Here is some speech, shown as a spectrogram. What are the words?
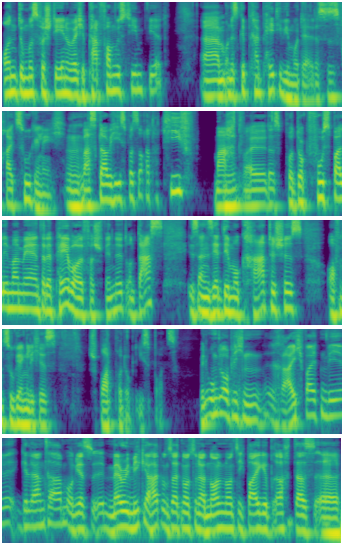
und du musst verstehen, über welche Plattform gestreamt wird. Ähm, und es gibt kein Pay-TV-Modell, das ist frei zugänglich. Mhm. Was, glaube ich, E-Sports auch attraktiv macht, mhm. weil das Produkt Fußball immer mehr hinter der Paywall verschwindet. Und das ist ein sehr demokratisches, offen zugängliches Sportprodukt E-Sports mit unglaublichen Reichweiten wir gelernt haben. Und jetzt, äh, Mary Meeker hat uns seit 1999 beigebracht, dass äh,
